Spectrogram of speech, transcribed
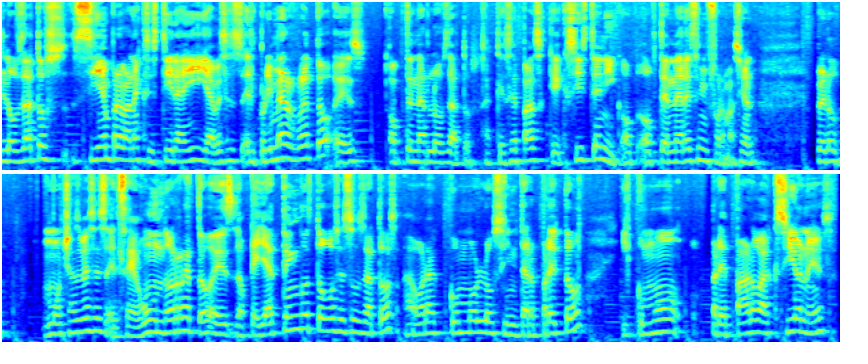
los datos siempre van a existir ahí y a veces el primer reto es obtener los datos, a que sepas que existen y obtener esa información. Pero muchas veces el segundo reto es lo que ya tengo todos esos datos, ahora cómo los interpreto y cómo preparo acciones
